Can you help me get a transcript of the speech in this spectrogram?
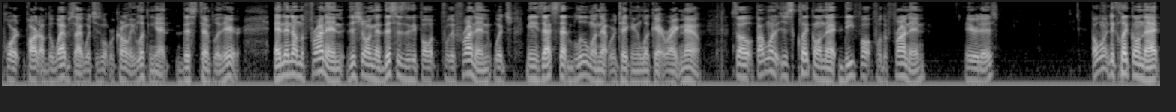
port, part of the website, which is what we're currently looking at, this template here. And then on the front end, just showing that this is the default for the front end, which means that's that blue one that we're taking a look at right now. So if I want to just click on that default for the front end, here it is. I want to click on that,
